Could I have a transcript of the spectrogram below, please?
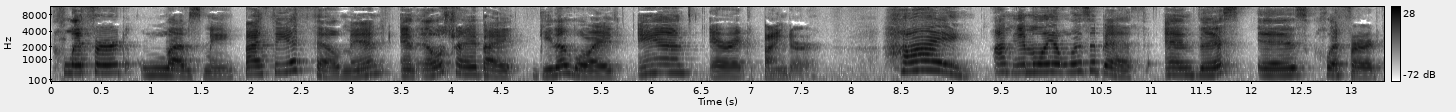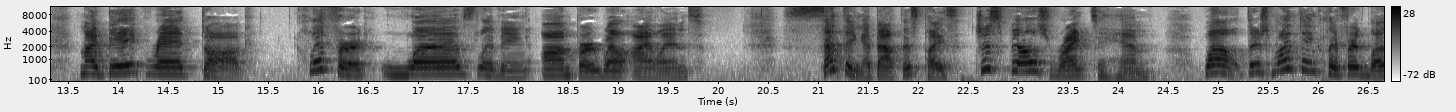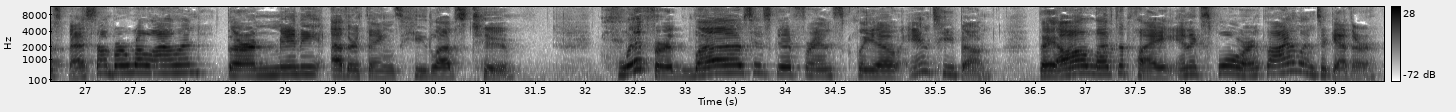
Clifford Loves Me by Thea Feldman and illustrated by Gita Lloyd and Eric Binder. Hi, I'm Emily Elizabeth, and this is Clifford, my big red dog. Clifford loves living on Birdwell Island. Something about this place just feels right to him. While there's one thing Clifford loves best on Birdwell Island, there are many other things he loves too. Clifford loves his good friends Cleo and T Bone. They all love to play and explore the island together.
